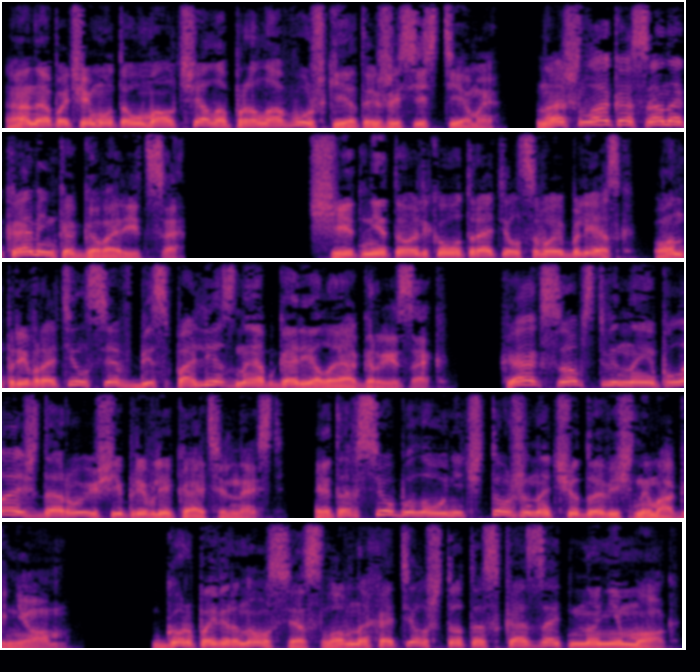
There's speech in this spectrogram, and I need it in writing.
Она почему-то умолчала про ловушки этой же системы. Нашла коса на камень, как говорится. Щит не только утратил свой блеск, он превратился в бесполезный обгорелый огрызок. Как, собственно, плащ, дарующий привлекательность. Это все было уничтожено чудовищным огнем. Гор повернулся, словно хотел что-то сказать, но не мог.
